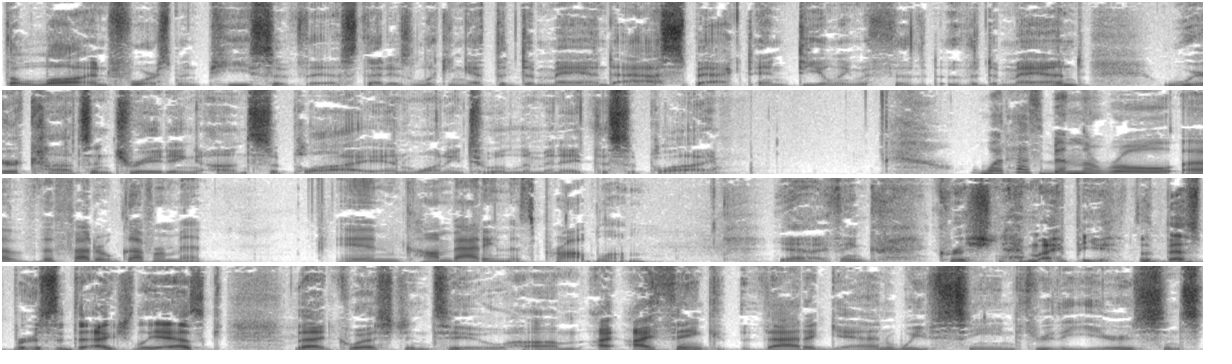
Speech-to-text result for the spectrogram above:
the law enforcement piece of this that is looking at the demand aspect and dealing with the, the demand. We're concentrating on supply and wanting to eliminate the supply. What has been the role of the federal government in combating this problem? Yeah, I think Krishna might be the best person to actually ask that question to. Um, I, I, think that again we've seen through the years since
